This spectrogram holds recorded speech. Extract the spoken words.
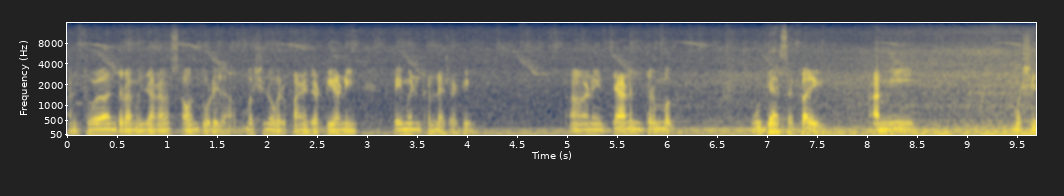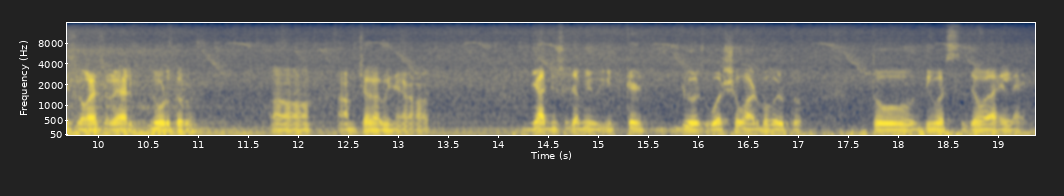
आणि थोड्या वेळानंतर आम्ही जाणार सावंतवाडीला मशीन वगैरे पाहण्यासाठी आणि पेमेंट करण्यासाठी. आणि त्यानंतर मग उद्या सकाळी आम्ही मशीन्स वगैरे सगळ्या लोड करून आमच्या गावी नेणार आहोत. ज्या दिवसाच्या आम्ही इतके दिवस वर्ष वाट बघत होतो तो दिवस जवळ आलेला आहे.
